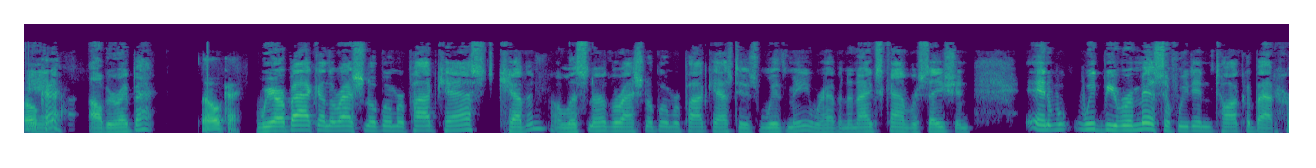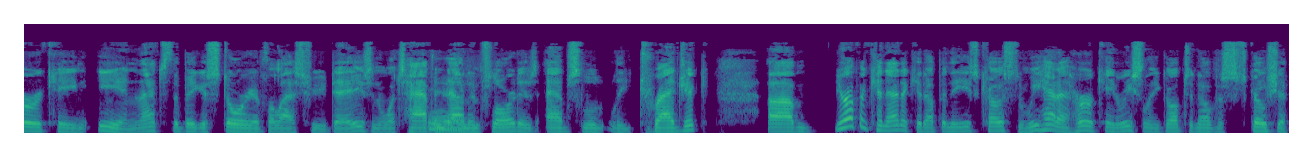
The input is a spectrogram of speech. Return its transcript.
Okay, I'll be right back. Okay. We are back on the Rational Boomer podcast. Kevin, a listener of the Rational Boomer podcast, is with me. We're having a nice conversation. And we'd be remiss if we didn't talk about Hurricane Ian. That's the biggest story of the last few days. And what's happened yeah. down in Florida is absolutely tragic. Um, you're up in Connecticut, up in the East Coast, and we had a hurricane recently go up to Nova Scotia.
